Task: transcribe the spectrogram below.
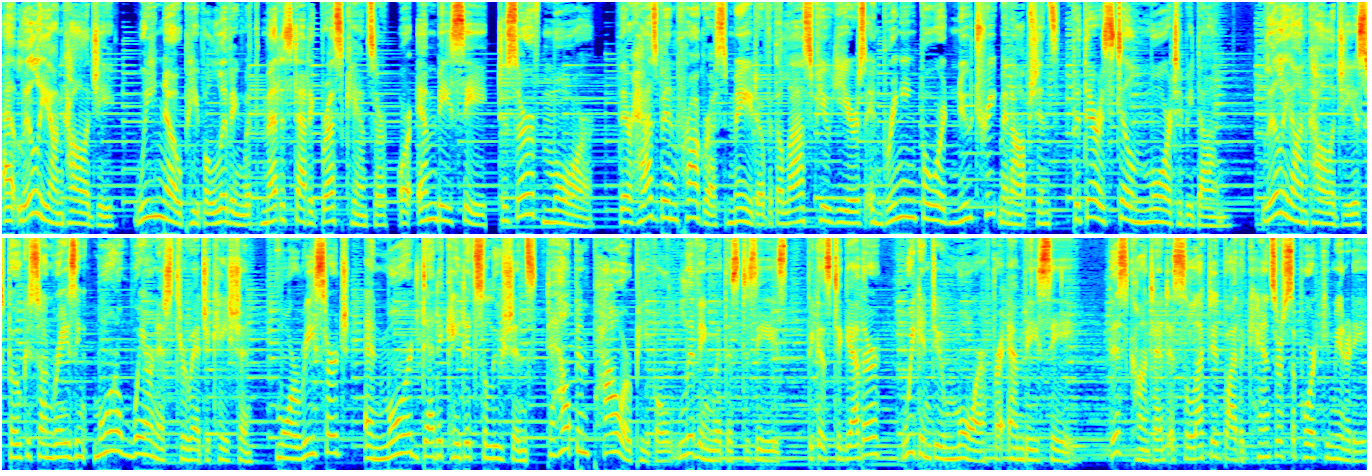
At Lilly Oncology, we know people living with metastatic breast cancer, or MBC, deserve more. There has been progress made over the last few years in bringing forward new treatment options, but there is still more to be done. Lilly Oncology is focused on raising more awareness through education, more research, and more dedicated solutions to help empower people living with this disease because together we can do more for MBC. This content is selected by the cancer support community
